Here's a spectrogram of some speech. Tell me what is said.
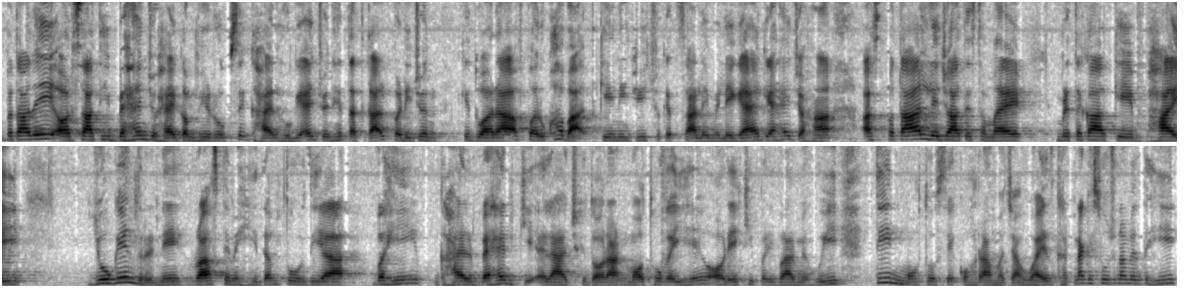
बता दें, और साथ ही बहन जो है गंभीर रूप से घायल हो गया है, जिन्हें तत्काल परिजन के द्वारा फरुखाबाद के निजी चिकित्सालय में ले जाया गया है, जहाँ अस्पताल ले जाते समय मृतका के भाई योगेंद्र ने रास्ते में ही दम तोड़ दिया। वहीं घायल बहन की इलाज के दौरान मौत हो गई है और एक ही परिवार में हुई तीन मौतों से कोहरा मचा हुआ है। इस घटना की सूचना मिलते ही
